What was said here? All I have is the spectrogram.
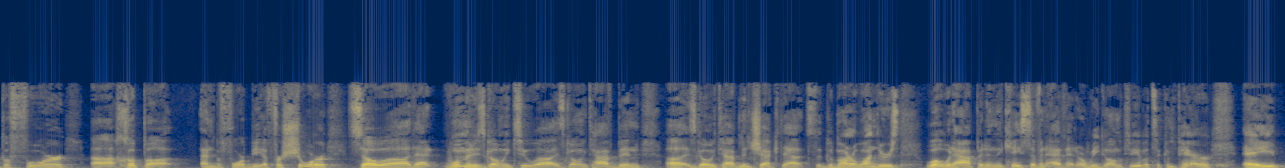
before chuppah and before Bia for sure. So uh, that woman is going to uh, is going to have been uh, is going to have been checked out. So the Gemara wonders what would happen in the case of an Eved. Are we going to be able to compare a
